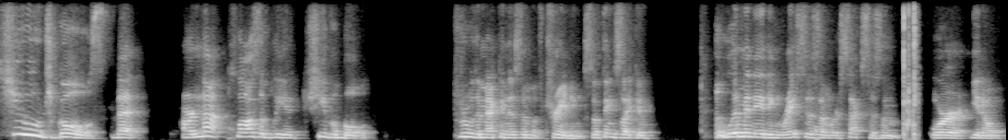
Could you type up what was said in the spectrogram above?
huge goals that are not plausibly achievable through the mechanism of training. So things like eliminating racism or sexism, or you know,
